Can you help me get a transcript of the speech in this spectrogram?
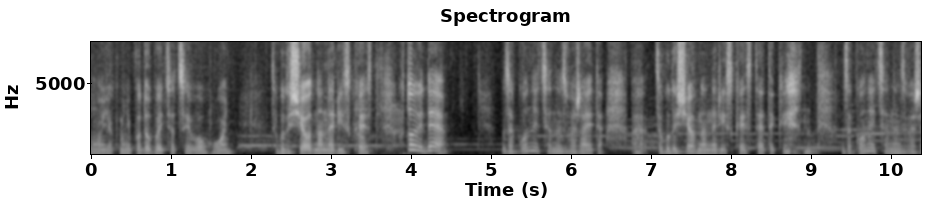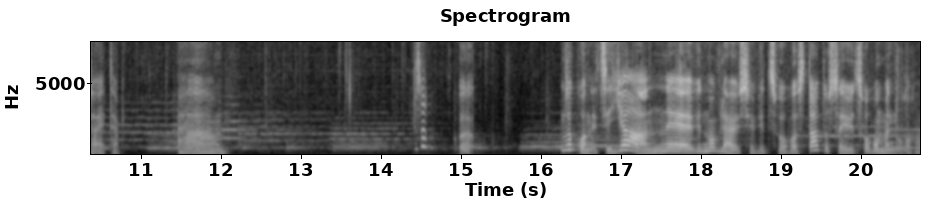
О, як мені подобається цей вогонь. Це буде ще одна нарізка. ест- Хто йде? Законниця, не зважайте. Це буде ще одна нарізка естетики. Законниця, не зважайте. Е, Законниця, я не відмовляюся від свого статусу і від свого минулого.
